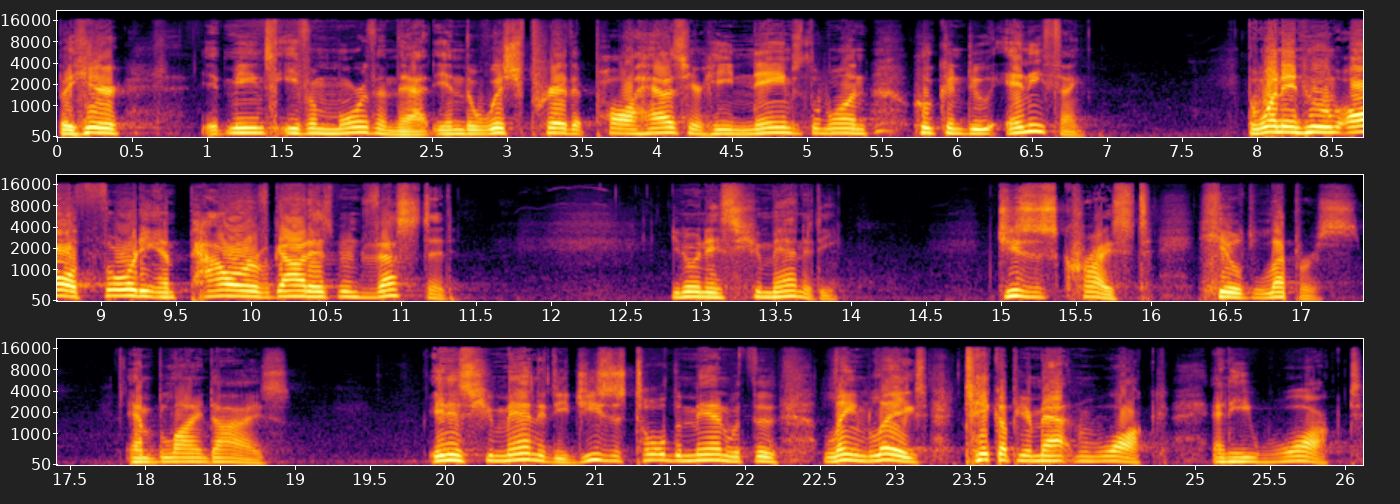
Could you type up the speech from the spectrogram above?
But here, it means even more than that. In the wish prayer that Paul has here, he names the one who can do anything, the one in whom all authority and power of God has been vested. You know, in his humanity, Jesus Christ healed lepers and blind eyes. In his humanity, Jesus told the man with the lame legs, Take up your mat and walk. And he walked.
